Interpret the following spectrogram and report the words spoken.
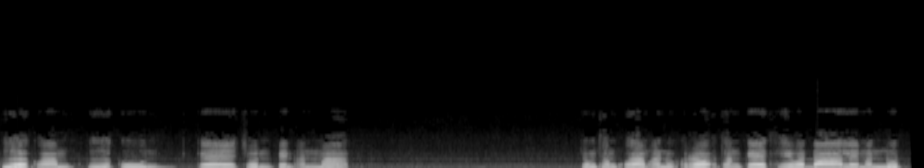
เพื่อความเกื้อกูล แก่ชนเป็นอันมาก จงทำความอนุเคราะห์ทั้งแก่เทวดาและมนุษย์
